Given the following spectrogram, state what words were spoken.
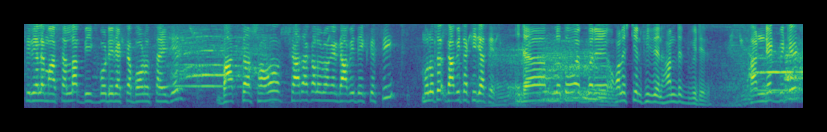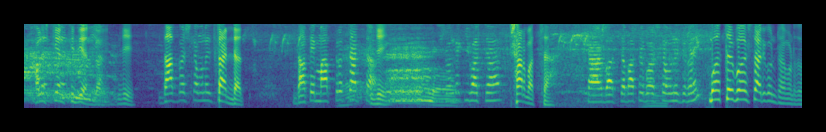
সিরিয়ালে মার্শাল্লাহ বিগ বডির একটা বড় সাইজের বাচ্চা সহ সাদা কালো রঙের গাভী দেখতেছি। মূলত গাভীটা কি জাতের? এটা মূলত একবারে হলেস্টিয়ান ফিজেন হান্ড্রেড বিটের হান্ড্রেড বিটের হলেস্টিয়ান ফিজিয়ান গাভী জি। দাঁত বয়স কেমন হয়েছে? চার দাঁত। দাঁতে মাত্র চারটা? জি। সঙ্গে কি বাচ্চা? সার বাচ্চা। চার বাচ্চা। বাচ্চার বয়স কেমন হয়েছে ভাই? বাচ্চার বয়স চার ঘণ্টার মতো।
